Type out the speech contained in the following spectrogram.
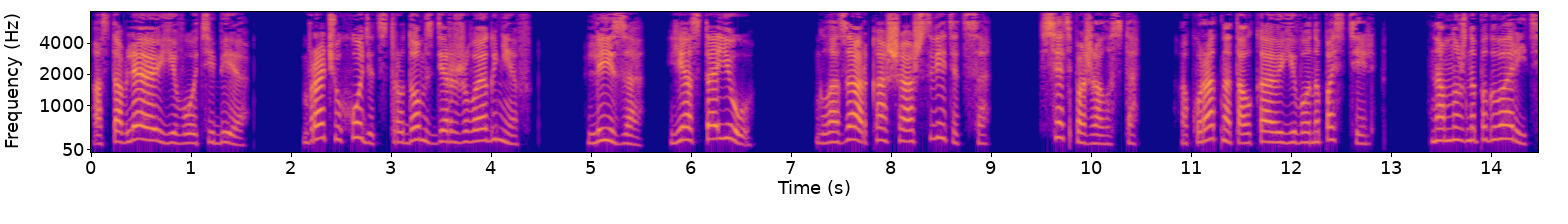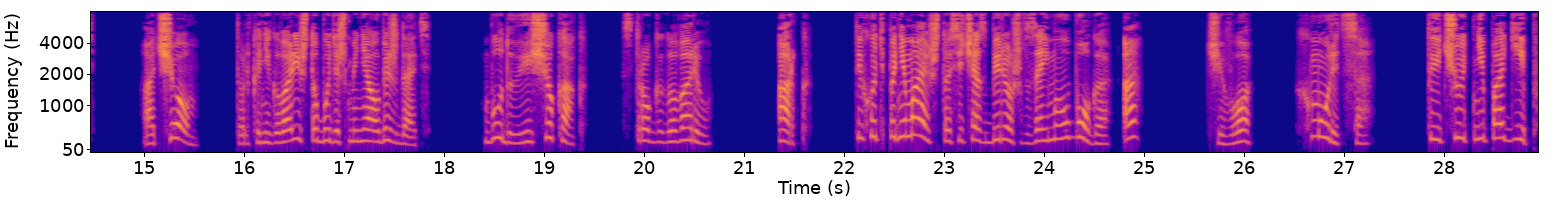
оставляю его тебе». Врач уходит, с трудом сдерживая гнев. «Лиза, я стою!» Глаза Аркаши аж светятся. «Сядь, пожалуйста». Аккуратно толкаю его на постель. «Нам нужно поговорить». «О чем? Только не говори, что будешь меня убеждать». «Буду, еще как», — строго говорю. «Арк, ты хоть понимаешь, что сейчас берешь взаймы у Бога, а?» «Чего?» «Хмурится. Ты чуть не погиб,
